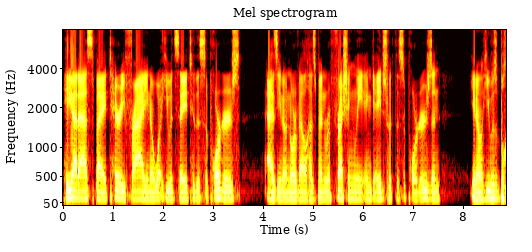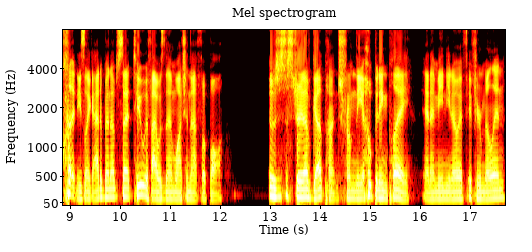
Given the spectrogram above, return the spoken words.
He got asked by Terry Frei, you know, what he would say to the supporters as, you know, Norvell has been refreshingly engaged with the supporters and you know, he was blunt. He's like, I'd have been upset too if I was them watching that football. It was just a straight up gut punch from the opening play. And I mean, you know, if, if you're Millen,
